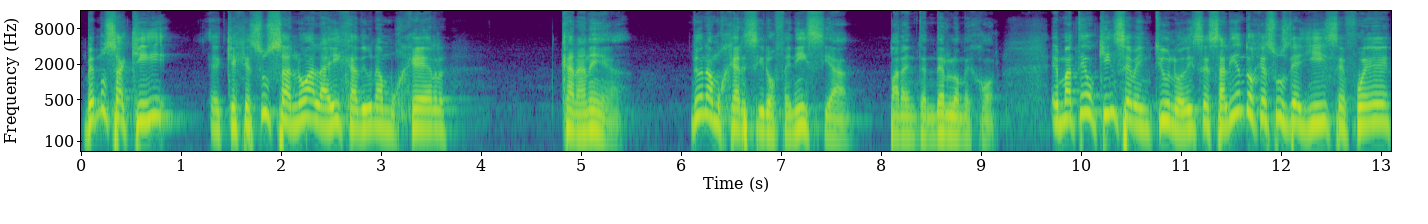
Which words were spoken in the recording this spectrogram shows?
vemos aquí eh, que Jesús sanó a la hija de una mujer cananea, de una mujer sirofenicia, para entenderlo mejor. En Mateo 15, 21 dice, saliendo Jesús de allí se fue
